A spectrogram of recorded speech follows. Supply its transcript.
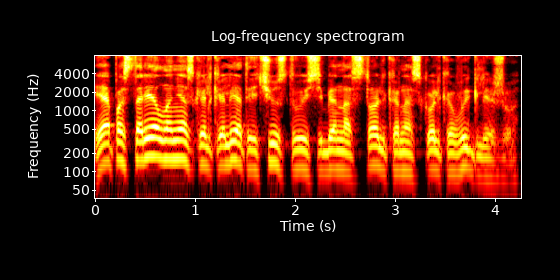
Я постарел на несколько лет и чувствую себя настолько, насколько выгляжу.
